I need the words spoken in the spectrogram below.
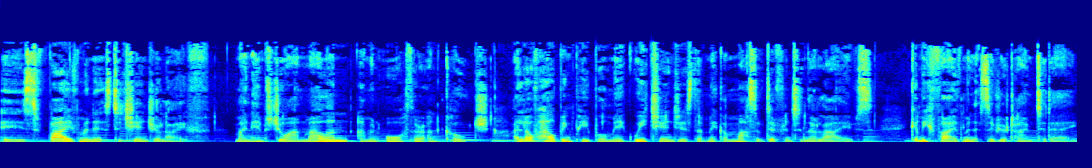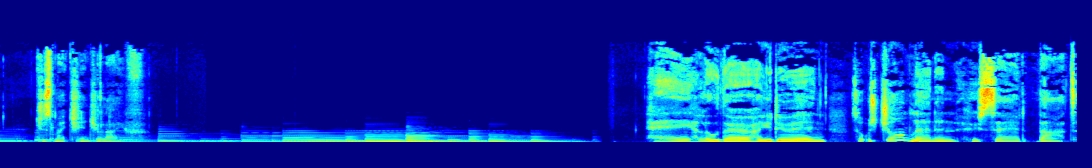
is Five Minutes to Change Your Life. My name's Joanne Mallon. I'm an author and coach. I love helping people make wee changes that make a massive difference in their lives. Give me five minutes of your time today. Just might change your life. Hey, hello there. How you doing? So it was John Lennon who said that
